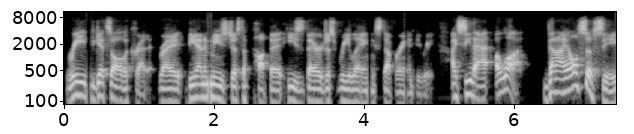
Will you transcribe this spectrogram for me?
Reid gets all the credit, right? Bieniemy's just a puppet. He's there just relaying stuff for Andy Reid. I see that a lot. Then I also see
